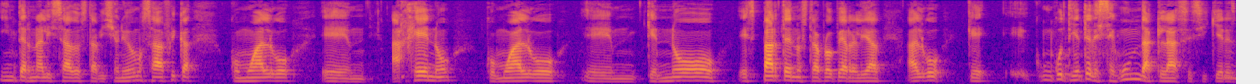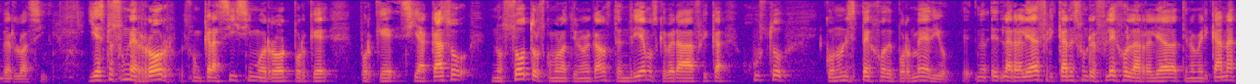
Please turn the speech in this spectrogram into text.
internalizado esta visión y vemos a África como algo em, ajeno, como algo em, que no es parte de nuestra propia realidad, algo que eh, un continente de segunda clase, si quieres verlo así. Y esto es un error, es un crasísimo error, porque porque si acaso nosotros como latinoamericanos tendríamos que ver a África justo con un espejo de por medio. Eh, la realidad africana es un reflejo de la realidad latinoamericana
